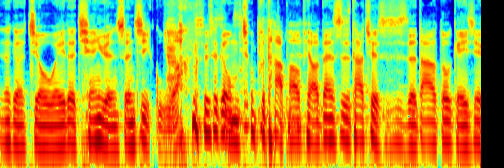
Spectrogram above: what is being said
那个久违的千元生技股啊？这个我们就不打包票，但是它确实是值得大家多给一些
